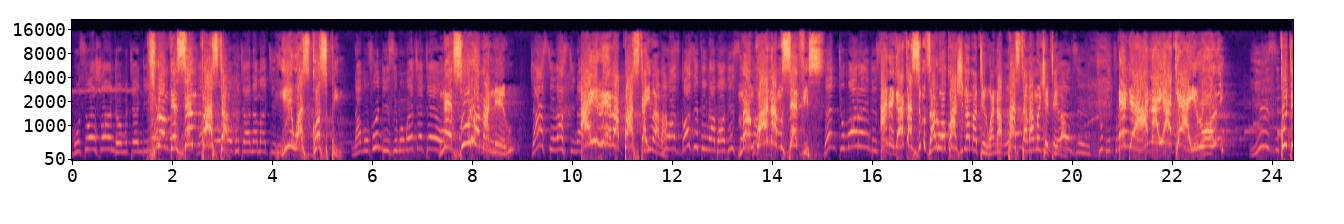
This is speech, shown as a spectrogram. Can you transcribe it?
From the same pastor, he was gossiping. Nezuro Maneru, just last night aireva pastor he ivava. was gossiping about this pastor. Mangwana muservice. then tomorrow in the Anenge akasimudza ruoko achinamatirwa napasta vamwe chete And present hana yake hairovi kuti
